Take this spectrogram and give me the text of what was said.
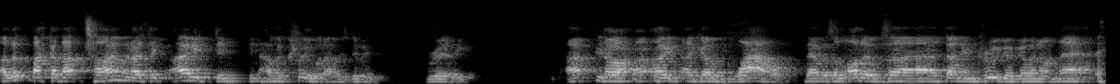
I look back at that time and I think I didn't have a clue what I was doing, really. I, you know, I, I, I, go, wow, there was a lot of uh, Dunning Kruger going on there.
